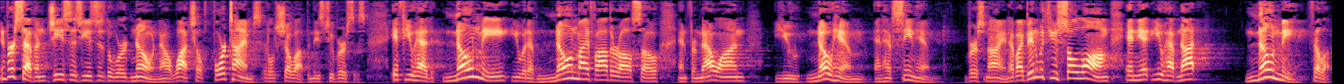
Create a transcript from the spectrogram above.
In verse 7, Jesus uses the word known. Now watch, four times it'll show up in these two verses. If you had known me, you would have known my Father also, and from now on, you know him and have seen him. Verse 9, have I been with you so long, and yet you have not known me, Philip?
